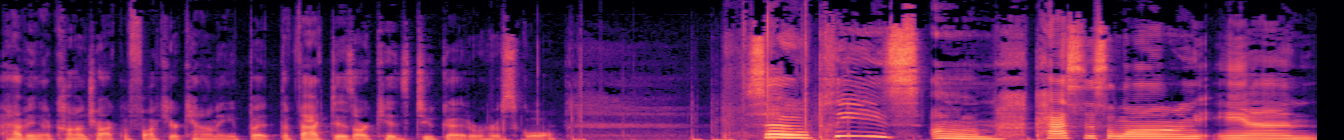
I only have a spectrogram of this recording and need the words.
having a contract with Fauquier County, but the fact is our kids do go to her school. So please um, pass this along and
